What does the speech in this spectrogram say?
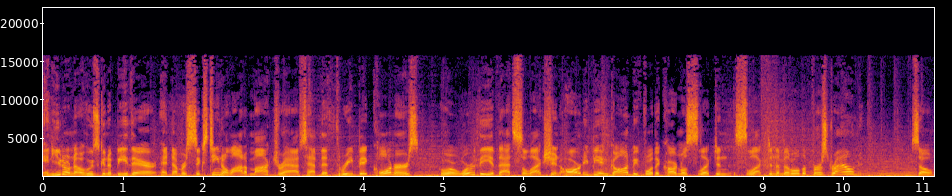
And- you don't know who's going to be there at number 16. A lot of mock drafts have the three big corners who are worthy of that selection already being gone before the Cardinals select in, select in the middle of the first round. So,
